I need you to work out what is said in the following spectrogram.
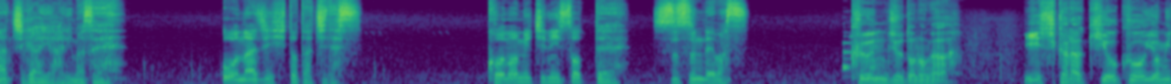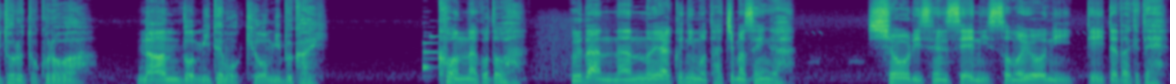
間違いありません。同じ人たちです。この道に沿って進んでます。君主殿が石から記憶を読み取るところは何度見ても興味深い。こんなことは普段何の役にも立ちませんが勝利先生にそのように言っていただけて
